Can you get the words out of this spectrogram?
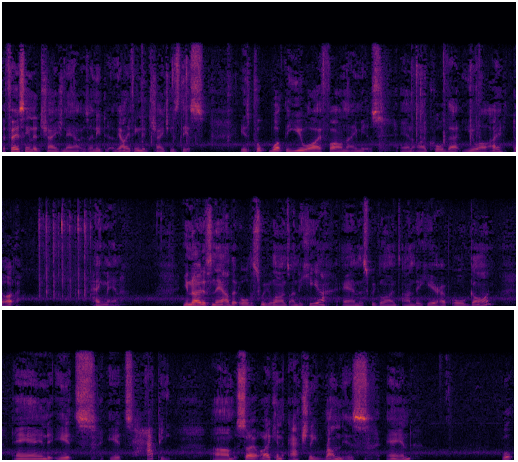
The first thing to change now is I need to, the only thing I need to change is this is put what the UI file name is and I call that UI dot hangman. You notice now that all the squiggle lines under here and the squiggle lines under here have all gone and it's it's happy. Um, so I can actually run this and well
